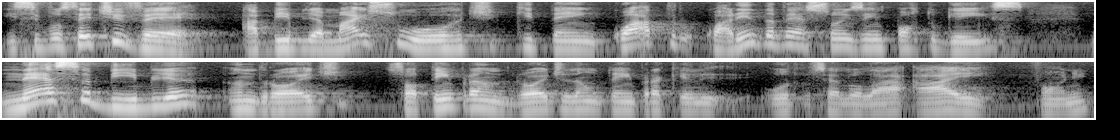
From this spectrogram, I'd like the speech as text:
e se você tiver a Bíblia mais Sword, que tem quatro, 40 versões em português, nessa Bíblia Android, só tem para Android, não tem para aquele outro celular, iPhone.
